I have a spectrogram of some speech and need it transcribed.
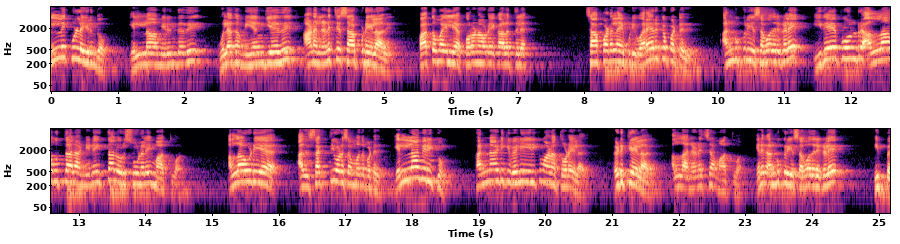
எல்லைக்குள்ளே இருந்தோம். எல்லாம் இருந்தது உலகம் இயங்கியது ஆனால் நினைச்ச சாப்பிட இயலாது. பார்த்தோமா இல்லையா கொரோனாவுடைய காலத்தில்? சாப்பாடெல்லாம் இப்படி வரையறுக்கப்பட்டது. அன்புக்குரிய சகோதரர்களே இதே போன்று அல்லாஹுத்தாலா நினைத்தால் ஒரு சூழலை மாற்றுவான். அல்லாஹ்வுடைய அது சக்தியோட சம்மந்தப்பட்டது எல்லாம் இருக்கும். கண்ணாடிக்கு வெளியே இருக்கும் ஆனால் தொட இயலாது. எடுக்க இயலாது. அல்லாஹ் நினைச்சா மாற்றுவான். எனவே அன்புக்குரிய சகோதரர்களே இப்ப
